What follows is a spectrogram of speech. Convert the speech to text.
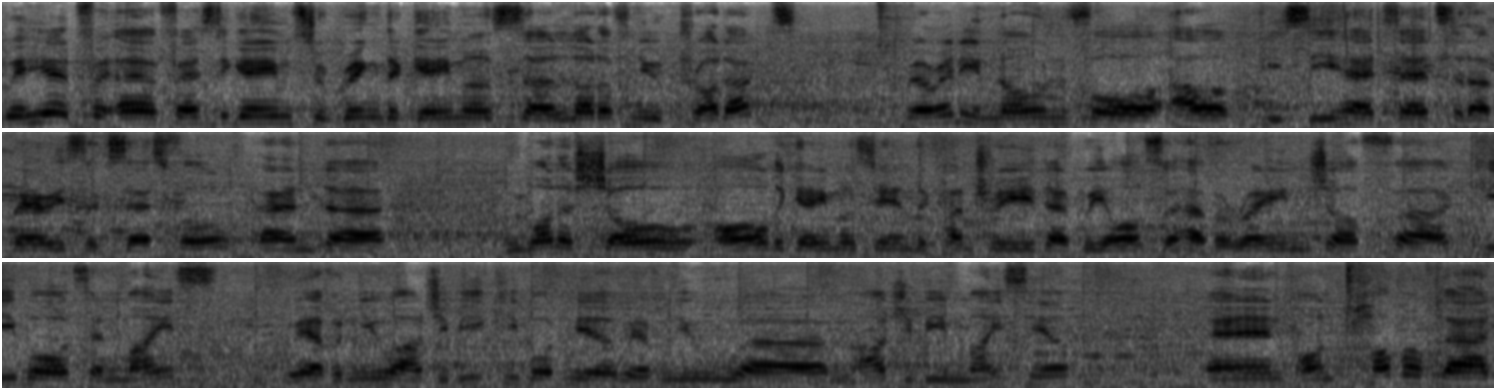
we're here at uh, FestiGames to bring the gamers a lot of new products. We're already known for our PC headsets that are very successful and uh, we want to show all the gamers here in the country that we also have a range of uh, keyboards and mice. We have a new RGB keyboard here, we have new um, RGB mice here. And on top of that,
